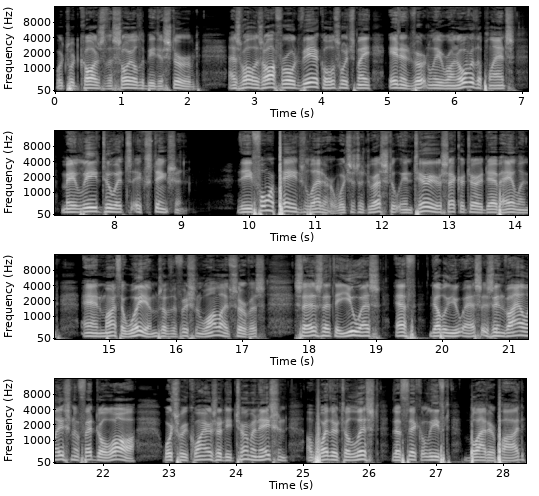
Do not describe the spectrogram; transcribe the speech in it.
which would cause the soil to be disturbed, as well as off road vehicles, which may inadvertently run over the plants, may lead to its extinction. The four page letter, which is addressed to Interior Secretary Deb Haaland and Martha Williams of the Fish and Wildlife Service, says that the USFWS is in violation of federal law which requires a determination of whether to list the thick leafed bladderpod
